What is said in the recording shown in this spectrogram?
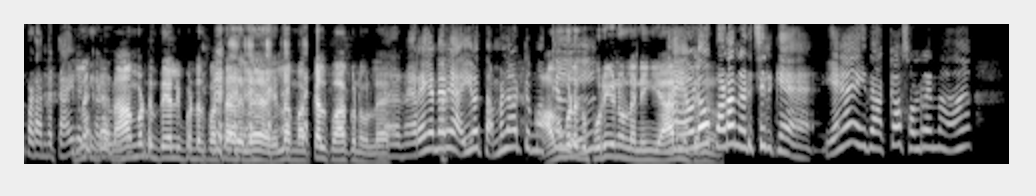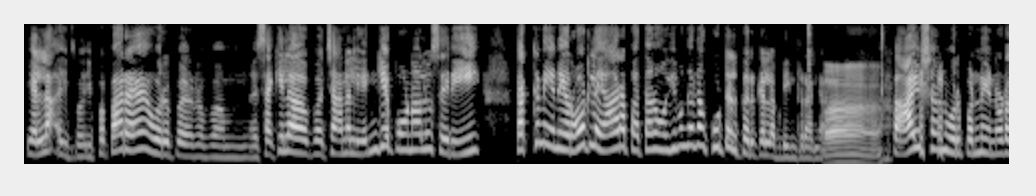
படம் அந்த கழுவுற நான் மட்டும் கேள்விப்பட்டது பத்தாதுல்ல. எல்லாம் மக்கள் பார்க்கணும்ல. நிறைய நிறைய ஐயோ தமிழ்நாட்டு மக்கள் அவங்களுக்கு புரியணும்ல நீங்க யாருன்னு எவ்வளவு. படம் நடிச்சிருக்கேன். ஏன் இது அக்கா சொல்றேன்னா எல்லாம் இப்போ இப்போ பாரு ஒரு இப்போ சகிலா சேனல் எங்கே போனாலும் சரி டக்குன்னு என்னைய ரோட்ல யாரை பார்த்தாலும் இவங்க தான் கூட்டல் பெருக்கல் அப்படின்றாங்க. இப்போ ஆயுஷான்னு ஒரு பொண்ணு என்னோட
